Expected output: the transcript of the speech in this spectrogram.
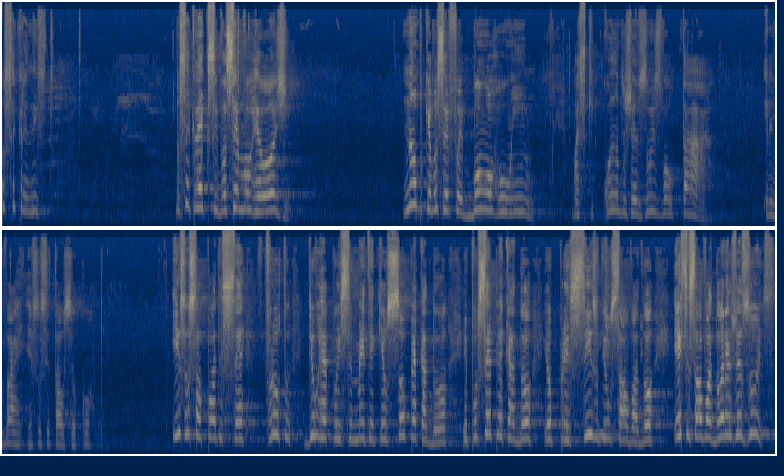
você crê nisto? Você crê que se você morrer hoje, não porque você foi bom ou ruim, mas que quando Jesus voltar, Ele vai ressuscitar o seu corpo. Isso só pode ser fruto de um reconhecimento em que eu sou pecador e por ser pecador eu preciso de um Salvador. Esse Salvador é Jesus.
